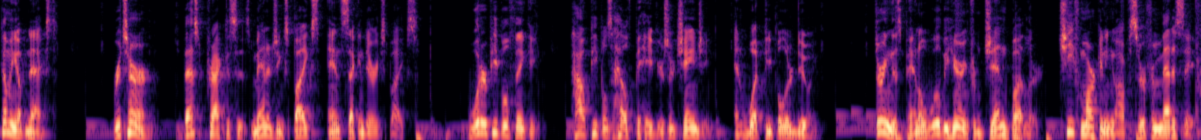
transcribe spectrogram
Coming up next Return Best Practices Managing Spikes and Secondary Spikes. What are people thinking? How people's health behaviors are changing, and what people are doing. During this panel, we'll be hearing from Jen Butler, Chief Marketing Officer from Medisafe,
